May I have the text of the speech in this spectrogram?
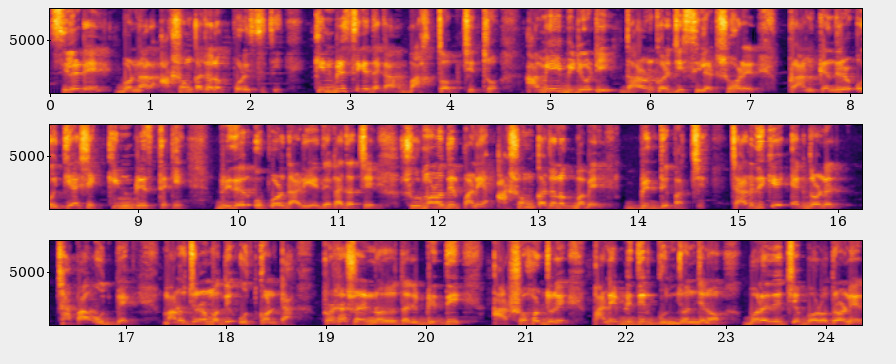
সিলেটে বন্যার আশঙ্কাজনক পরিস্থিতি। কিনব্রিজ থেকে দেখা বাস্তব চিত্র। আমি এই ভিডিওটি ধারণ করেছি সিলেট শহরের প্রাণকেন্দ্রের ঐতিহাসিক কিনব্রিজ থেকে। ব্রিজের উপর দাঁড়িয়ে দেখা যাচ্ছে, সুরমা নদীর পানি আশঙ্কাজনকভাবে বৃদ্ধি পাচ্ছে। চারিদিকে এক ধরনের চাপা উদ্বেগ। মানুষজনের মধ্যে উৎকণ্ঠা, প্রশাসনের নজরদারি বৃদ্ধি আর শহর জুড়ে পানি বৃদ্ধির গুঞ্জন যেন বলে দিচ্ছে বড় ধরনের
